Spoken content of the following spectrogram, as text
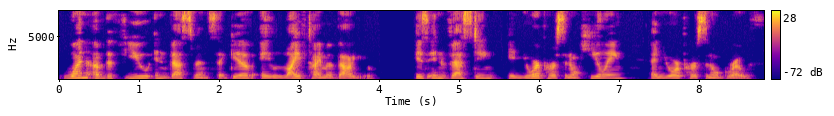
One of the few investments that give a lifetime of value is investing in your personal healing and your personal growth.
